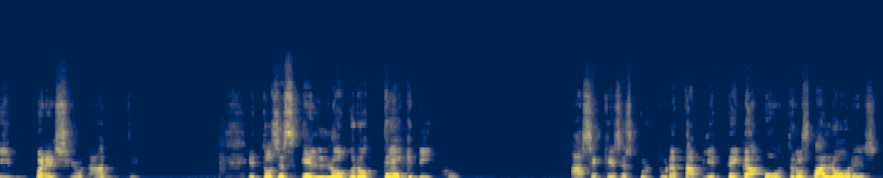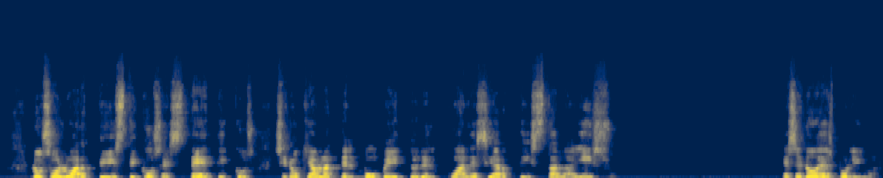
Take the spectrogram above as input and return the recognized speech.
impresionante. Entonces, el logro técnico hace que esa escultura también tenga otros valores, no solo artísticos, estéticos, sino que hablan del momento en el cual ese artista la hizo. Ese no es Bolívar.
